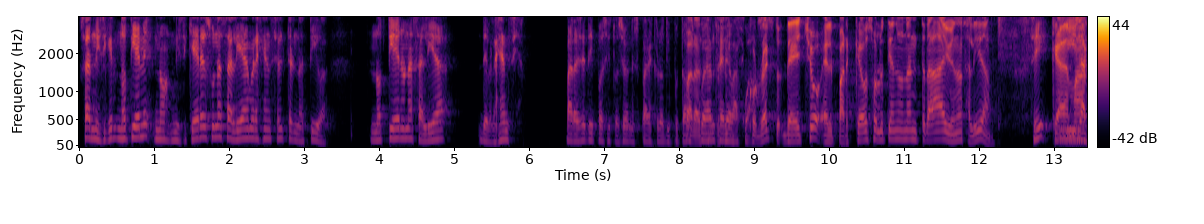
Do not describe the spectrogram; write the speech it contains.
O sea, ni siquiera, no tiene, no, ni siquiera es una salida de emergencia alternativa. No tiene una salida de emergencia para ese tipo de situaciones, para que los diputados puedan ser evacuados. Correcto. De hecho, el parqueo solo tiene una entrada y una salida. Sí, Que y además- la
